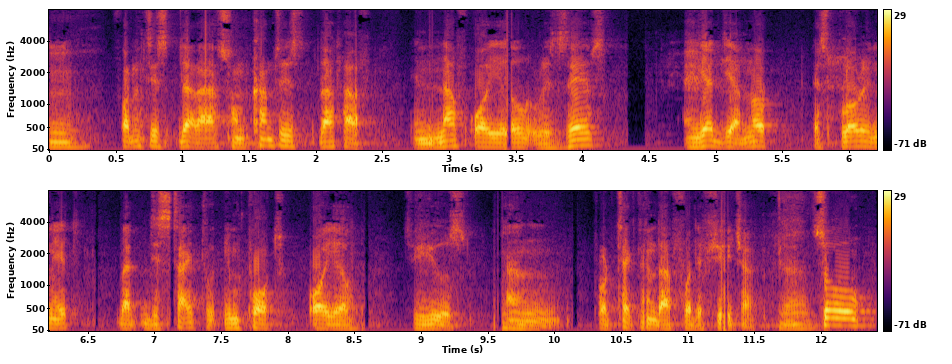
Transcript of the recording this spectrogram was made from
Mm. For instance, there are some countries that have enough oil reserves, and yet they are not exploring it, but decide to import oil to use and protecting that for the future. Yeah. So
